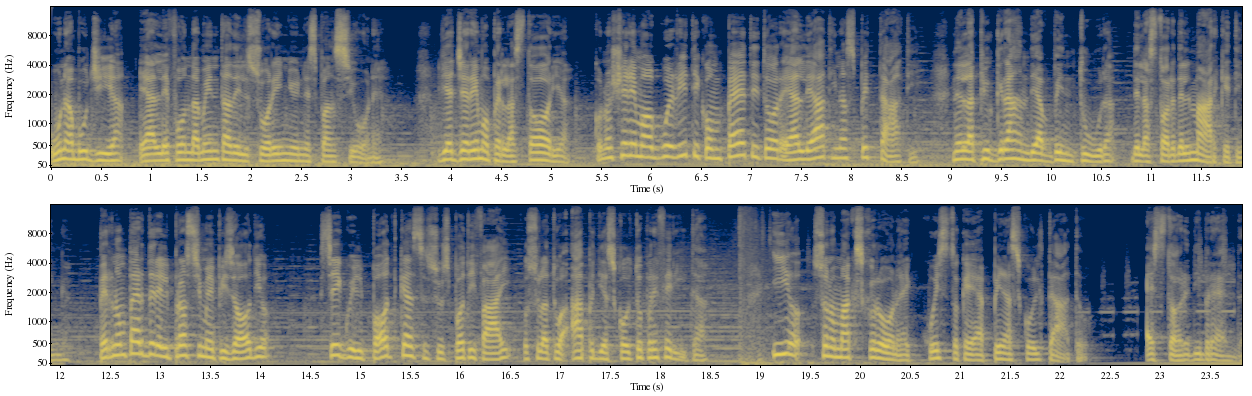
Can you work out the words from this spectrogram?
una bugia è alle fondamenta del suo regno in espansione. Viaggeremo per la storia, conosceremo agguerriti competitor e alleati inaspettati nella più grande avventura della storia del marketing. Per non perdere il prossimo episodio, segui il podcast su Spotify o sulla tua app di ascolto preferita. Io sono Max Corona e questo che hai appena ascoltato è Storie di Brand.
